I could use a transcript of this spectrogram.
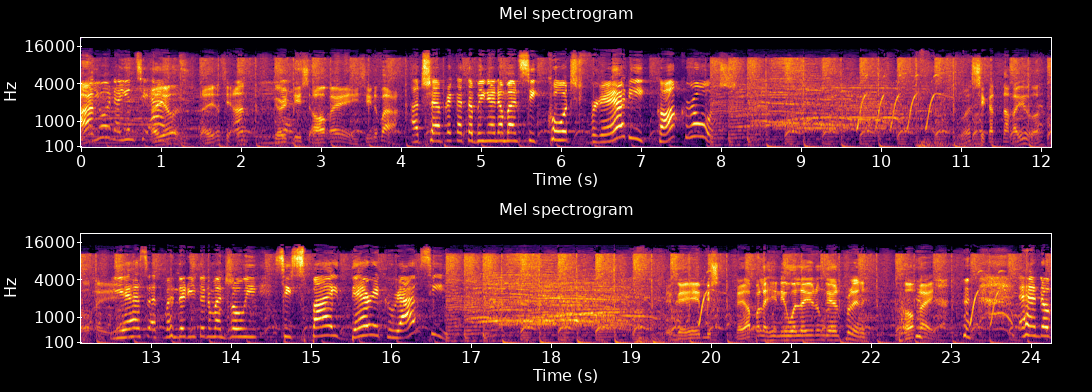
Ant? Ayun, ayun si Ann. Ayun, ayun si Ant. Curtis, okay. Sino ba? At syempre, katabi niya naman si Coach Freddy Cockroach. Well, sikat na kayo, ha? Okay. Yes, at banda rito naman, Joey, si Spy Derek Ramsey. Kaya, miss- kaya pala hiniwala yun ng girlfriend, eh. Okay. And of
